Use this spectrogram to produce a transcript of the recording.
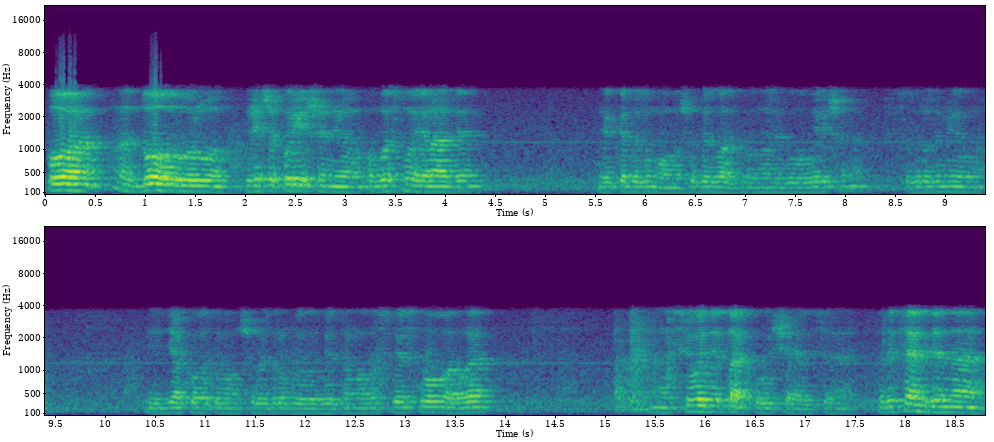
По договору, більше по рішенню обласної ради, яке безумовно, що без вас воно не було вирішено, це зрозуміло. І дякувати вам, що ви зробили, витримали своє слово, але сьогодні так виходить. Ліцензія на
